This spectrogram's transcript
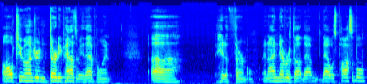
all 230 pounds of me at that point, uh, hit a thermal, and I never thought that that was possible.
